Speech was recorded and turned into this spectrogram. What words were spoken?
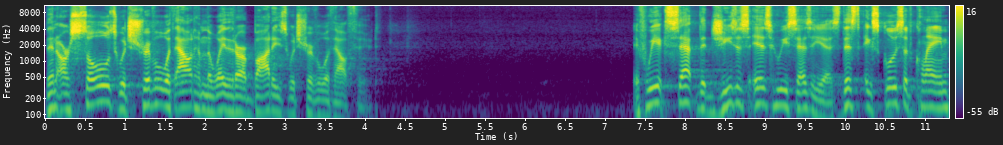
then our souls would shrivel without him the way that our bodies would shrivel without food. If we accept that Jesus is who he says he is, this exclusive claim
